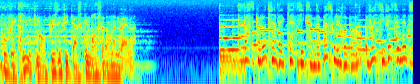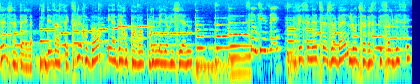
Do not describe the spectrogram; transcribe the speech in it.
prouvé cliniquement plus efficace qu'une brosse à dents manuelle. Que l'eau de Javel classique, ça ne va pas sous les rebords, voici WC-Net Gel Javel, qui désinfecte sous les rebords et adhère aux parois pour une meilleure hygiène. C'est où est WC-Net Gel Javel, l'eau de Javel spéciale WC.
